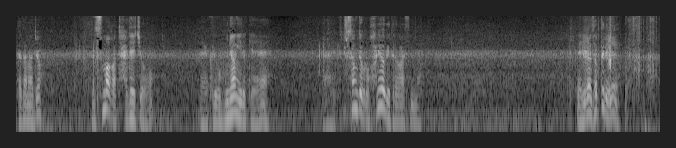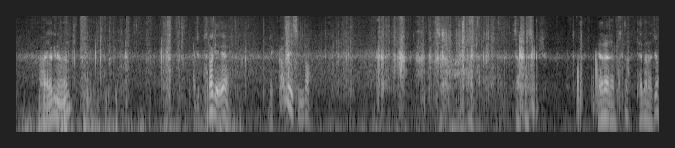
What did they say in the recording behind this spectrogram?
대단하죠? 이 수마가 잘 되죠? 예, 그리고 문양이 이렇게, 예, 이렇게 추상적으로 화려하게 들어갔습니다. 예, 이런 석들이, 아, 여기는 아주 바닥에 깔려 있습니다. 자, 보십시오. 얘들아, 잠시다. 대단하죠?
